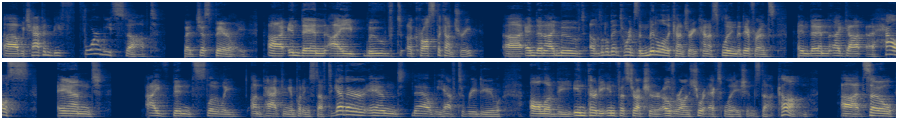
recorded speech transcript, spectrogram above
uh which happened before we stopped, but just barely. Uh and then I moved across the country. Uh, and then I moved a little bit towards the middle of the country, kind of splitting the difference. And then I got a house, and I've been slowly unpacking and putting stuff together. And now we have to redo all of the In30 infrastructure over on shortexplanations.com. Uh, so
